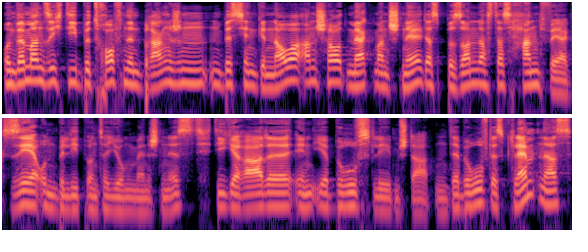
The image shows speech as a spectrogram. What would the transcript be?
Und wenn man sich die betroffenen Branchen ein bisschen genauer anschaut, merkt man schnell, dass besonders das Handwerk sehr unbeliebt unter jungen Menschen ist, die gerade in ihr Berufsleben starten. Der Beruf des Klempners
